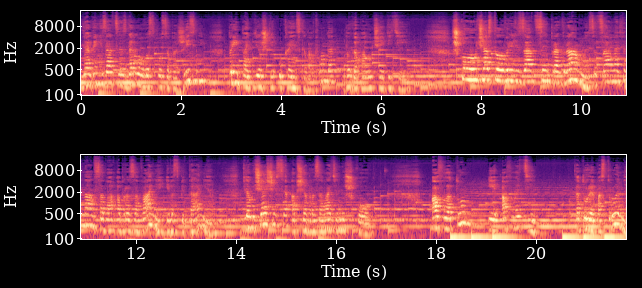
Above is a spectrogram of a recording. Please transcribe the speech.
для организации здорового способа жизни при поддержке Украинского фонда благополучия детей. Школа участвовала в реализации программы социально-финансового образования и воспитания для учащихся общеобразовательных школ Афлатун и Афлатин, которые построены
